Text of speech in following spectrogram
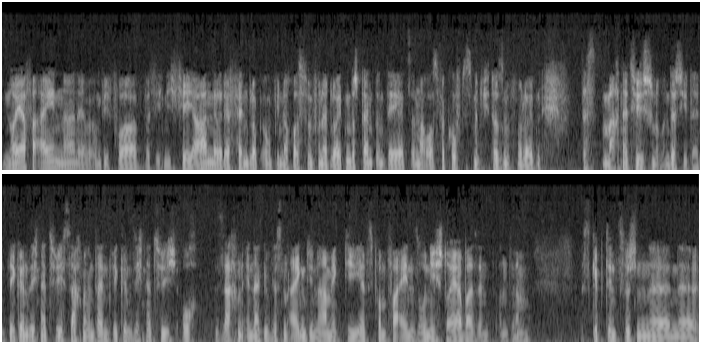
neuer Verein, ne, der irgendwie vor, weiß ich nicht, vier Jahren, der, der Fanblock irgendwie noch aus 500 Leuten bestand und der jetzt immer ausverkauft ist mit 4500 Leuten, das macht natürlich schon einen Unterschied. Da entwickeln sich natürlich Sachen und da entwickeln sich natürlich auch Sachen in einer gewissen Eigendynamik, die jetzt vom Verein so nicht steuerbar sind. Und ähm, es gibt inzwischen eine, eine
